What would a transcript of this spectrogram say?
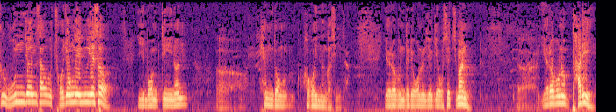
그 운전사의 조종에 의해서 이 몸뚱이는 어, 행동하고 있는 것입니다. 여러분들이 오늘 여기 오셨지만 어, 여러분은 발이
